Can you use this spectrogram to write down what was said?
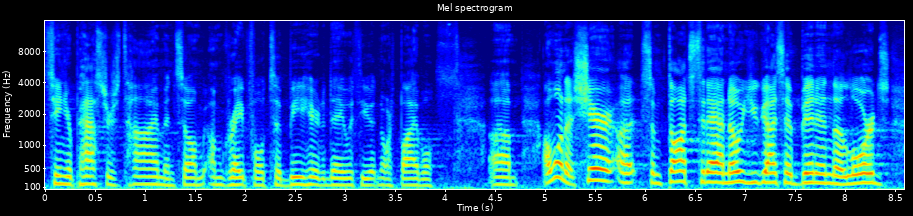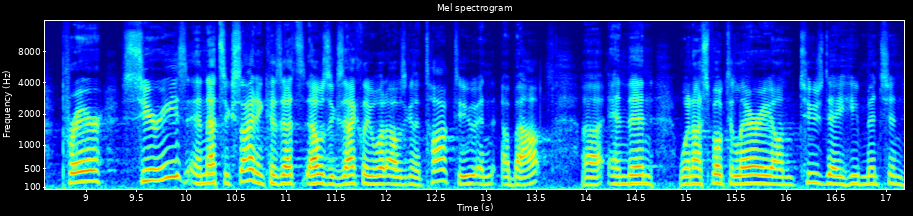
senior pastor's time, and so I'm, I'm, grateful to be here today with you at North Bible. Um, I want to share uh, some thoughts today. I know you guys have been in the Lord's Prayer series, and that's exciting because that's that was exactly what I was going to talk to you and about. Uh, and then when I spoke to Larry on Tuesday, he mentioned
